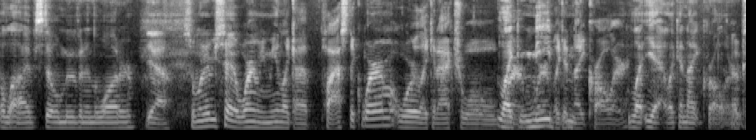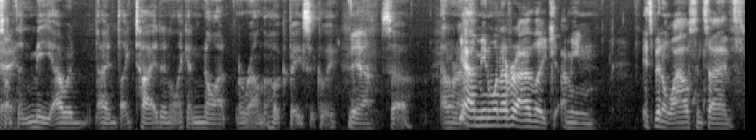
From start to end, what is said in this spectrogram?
alive still moving in the water Yeah. So whenever you say a worm, you mean like a plastic worm or like an actual Like worm, me- like a night crawler? like yeah like a night crawler or something me i would i'd like tie it in like a knot around the hook basically Yeah. so i don't know Yeah, I mean, whenever I like, I mean, it's been a while since I've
